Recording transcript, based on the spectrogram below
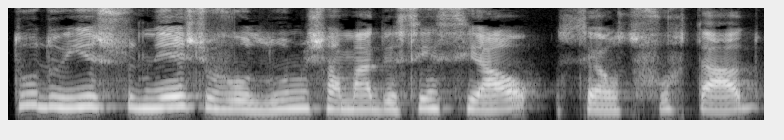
tudo isso neste volume chamado Essencial Celso Furtado,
